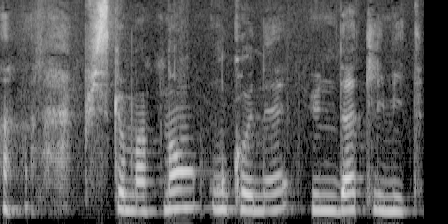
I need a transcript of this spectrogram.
puisque maintenant on connaît une date limite.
